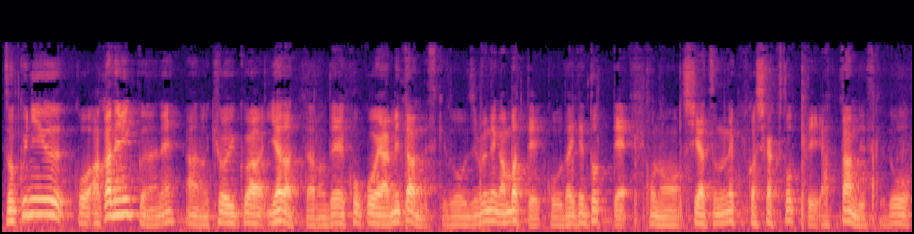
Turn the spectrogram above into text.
俗に言う、こう、アカデミックなね、あの、教育は嫌だったので、高校を辞めたんですけど、自分で頑張って、こう、大研取って、この、視圧のね、国家資格取ってやったんですけど、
